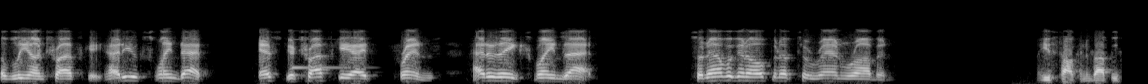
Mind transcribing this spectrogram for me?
of Leon Trotsky. How do you explain that? Ask your Trotskyite friends. How do they explain that? So now we're going to open up to Rand Robin. He's talking about these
